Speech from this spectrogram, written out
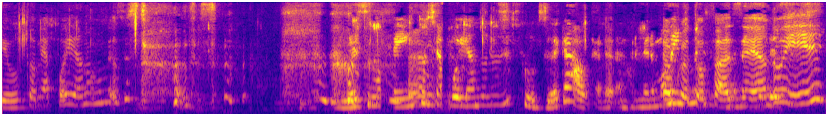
Eu estou me apoiando nos meus estudos. Nesse momento, se apoiando nos estudos. Legal. É, é o primeiro momento. É o que eu estou fazendo e,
